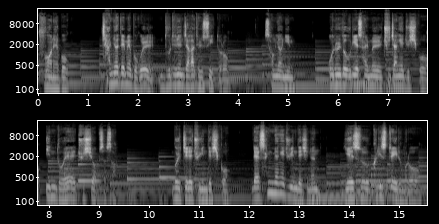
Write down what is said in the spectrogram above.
구원의 복, 자녀됨의 복을 누리는 자가 될 수 있도록 성령님, 오늘도 우리의 삶을 주장해 주시고 인도해 주시옵소서. 물질의 주인 되시고 내 생명의 주인 되시는 예수 그리스도의 이름으로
